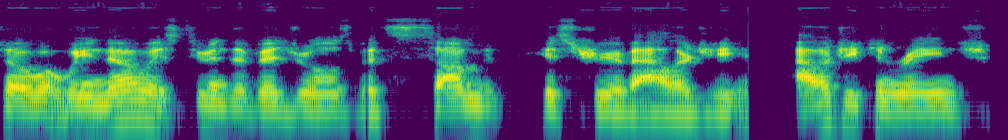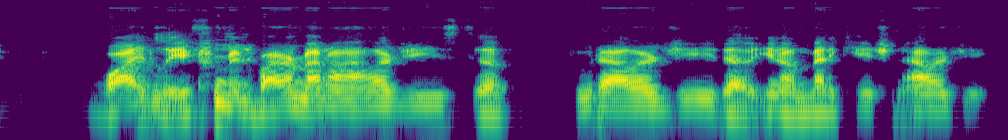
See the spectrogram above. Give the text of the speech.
So what we know is two individuals with some history of allergy. Allergy can range widely from environmental allergies to food allergy to you know medication allergy.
